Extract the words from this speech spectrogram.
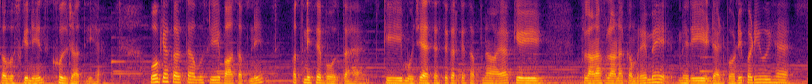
तो अब उसकी नींद खुल जाती है। वो क्या करता है? उस ये बात अपनी पत्नी से बोलता है कि मुझे ऐसे ऐसे करके सपना आया कि फ़लाना फ़लाना कमरे में मेरी डेड बॉडी पड़ी हुई है।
